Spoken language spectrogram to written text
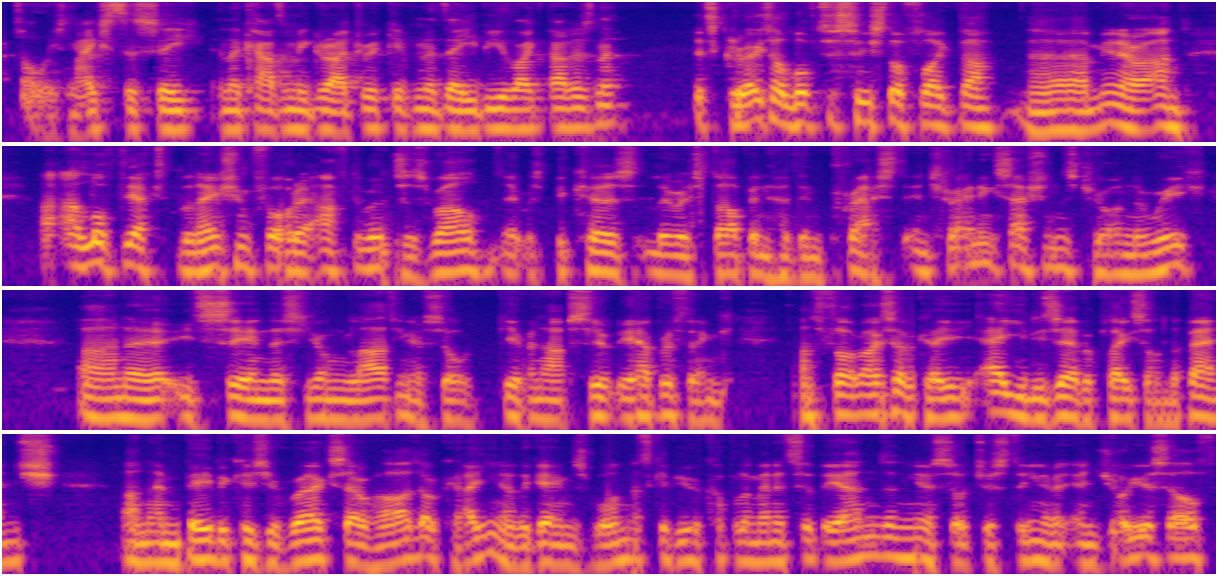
it's always nice to see an academy graduate giving a debut like that, isn't it? It's great. I love to see stuff like that. Um, you know, and I love the explanation for it afterwards as well. It was because Lewis Dobbin had impressed in training sessions during the week, and uh, he's seeing this young lad, you know, so giving absolutely everything, and thought, right, okay, a, you deserve a place on the bench, and then B, because you've worked so hard, okay, you know, the game's won. Let's give you a couple of minutes at the end and, you know, so just, you know, enjoy yourself.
